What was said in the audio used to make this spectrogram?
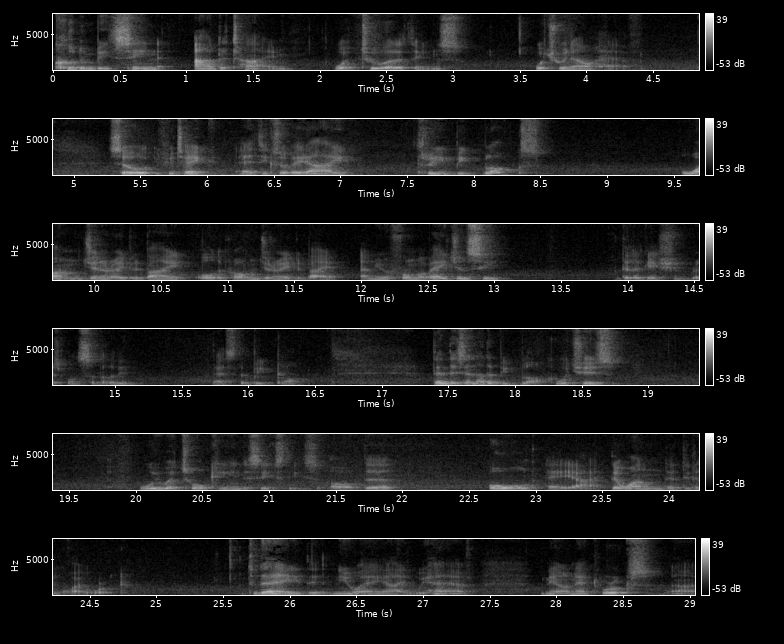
couldn't be seen at the time were two other things which we now have. So if you take ethics of AI, three big blocks, one generated by all the problems generated by a new form of agency, delegation, responsibility. That's the big block. Then there's another big block, which is we were talking in the 60s of the old AI, the one that didn't quite work. Today, the new AI we have, neural networks, uh,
